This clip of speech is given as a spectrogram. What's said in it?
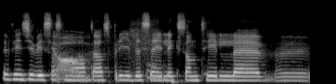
Det finns ju vissa som Ja. har att det har spridit sig liksom till eh, eh,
